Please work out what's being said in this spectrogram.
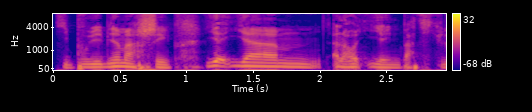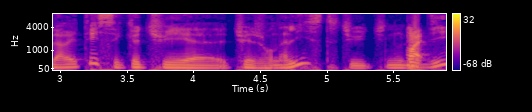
qui pouvait bien marcher. Il y a, il y a hum, alors il y a une particularité, c'est que tu es euh, tu es journaliste, tu, tu nous l'as dit,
